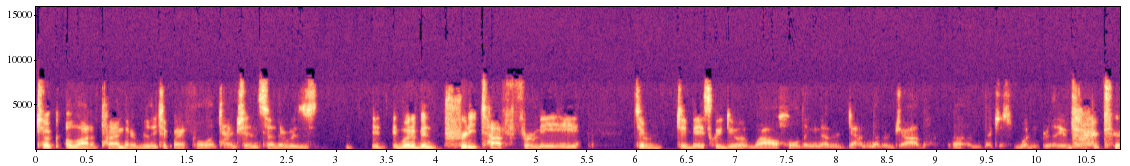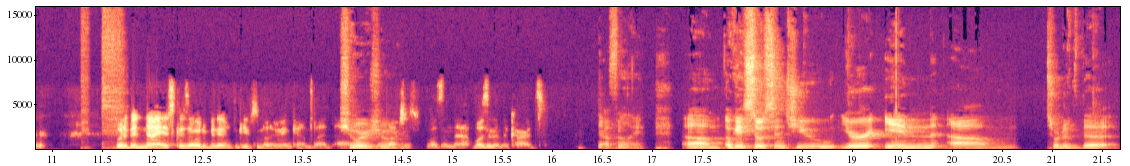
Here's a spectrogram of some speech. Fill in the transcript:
took a lot of time, but it really took my full attention. So there was, it, it would have been pretty tough for me to to basically do it while holding another down another job. Um, that just wouldn't really have worked. would have been nice because I would have been able to keep some other income, but uh, sure, sure, that just wasn't that wasn't in the cards. Definitely. Um, okay, so since you you're in um, sort of the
